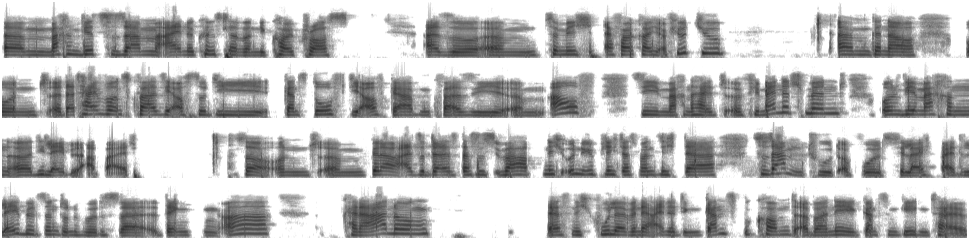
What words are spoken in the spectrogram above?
ähm, machen wir zusammen eine Künstlerin, Nicole Cross. Also ähm, ziemlich erfolgreich auf YouTube. Ähm, genau. Und äh, da teilen wir uns quasi auch so die, ganz doof, die Aufgaben quasi ähm, auf. Sie machen halt äh, viel Management und wir machen äh, die Labelarbeit. So, und ähm, genau, also das, das ist überhaupt nicht unüblich, dass man sich da zusammentut, obwohl es vielleicht beide Labels sind und du würdest da denken, ah, keine Ahnung, wäre es nicht cooler, wenn der eine den ganz bekommt, aber nee, ganz im Gegenteil.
